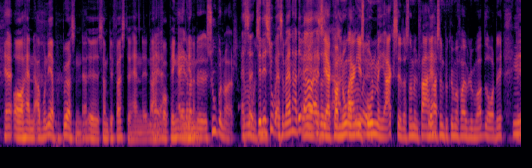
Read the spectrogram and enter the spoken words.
Ja. og han abonnerer på børsen Ja. øh, som det første, han, øh, når han får penge ja, i det var hænderne. en øh, super nørd. Altså, det er det super, altså, hvordan har det Ja, været? ja, altså, jeg kom nogle gange i du, øh, skolen med jakkesæt og sådan noget. Min far han Ja. var sådan bekymret for, at jeg blev mobbet over det. Mm. Øh,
